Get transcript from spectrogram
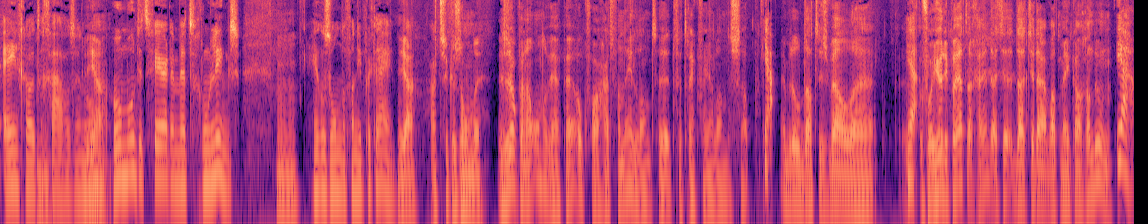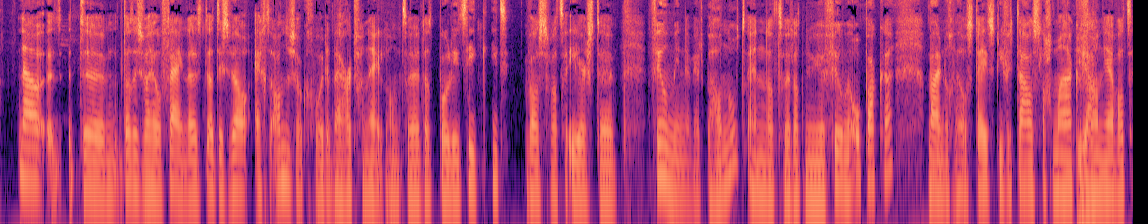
één grote mm. chaos. En hoe, ja. hoe, moet het verder met GroenLinks? Mm. Heel zonde van die partij. Ja, hartstikke zonde. Het is ook wel een onderwerp, hè, ook voor Hart van Nederland... het vertrek van Jolande Sap. Ja. Ik bedoel, dat is wel ja. voor jullie prettig, hè? Dat je, dat je daar wat mee kan gaan doen. Ja, nou, het, uh, dat is wel heel fijn. Dat, dat is wel echt anders ook geworden bij Hart van Nederland. Uh, dat politiek iets was wat eerst uh, veel minder werd behandeld. En dat we dat nu veel meer oppakken. Maar nog wel steeds die vertaalslag maken ja. van... ja, wat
